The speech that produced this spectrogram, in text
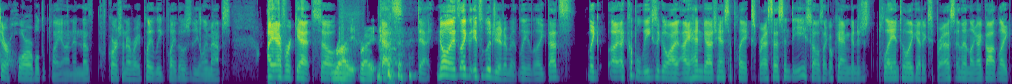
they're horrible to play on. And of course, whenever I play League Play, those are the only maps I ever get. So right, right. that's that. No, it's like it's legitimately like that's like a couple weeks ago I, I hadn't got a chance to play express s&d so i was like okay i'm gonna just play until i get express and then like i got like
